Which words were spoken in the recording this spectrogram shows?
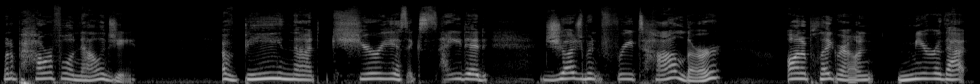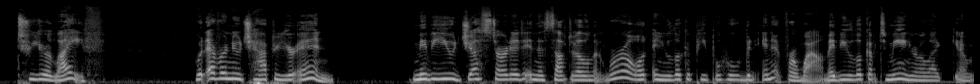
What a powerful analogy of being that curious, excited, judgment free toddler on a playground. Mirror that to your life, whatever new chapter you're in. Maybe you just started in the self development world and you look at people who have been in it for a while. Maybe you look up to me and you're like, you know,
